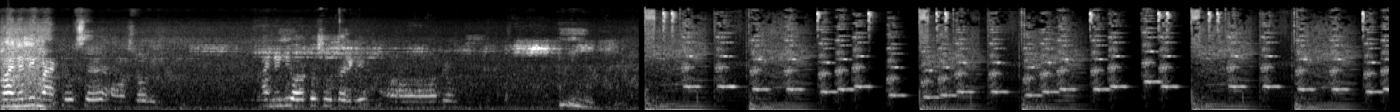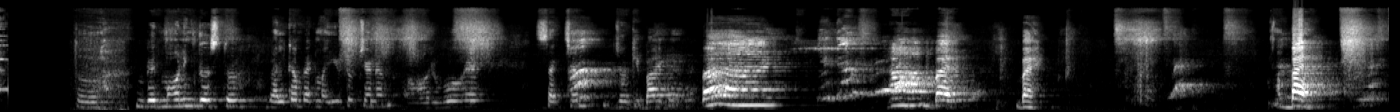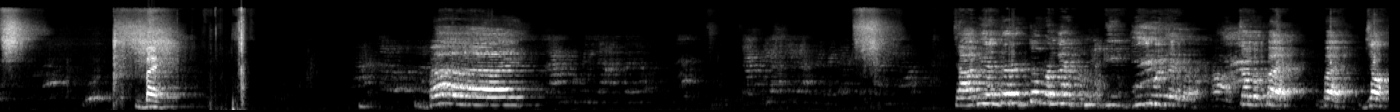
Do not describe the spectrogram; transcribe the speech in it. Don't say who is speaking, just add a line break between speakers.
Finally metro से sorry finally auto से उतर गए और तो गुड मॉर्निंग दोस्तों. Welcome back my YouTube channel और वो है सक्षम, जो कि बाय बाय हाँ। हाँ बाय बाय बाय बाय चाबी अंदर रख दो वरना गुम हो जाएगा हाँ चलो बाय बाय जाओ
